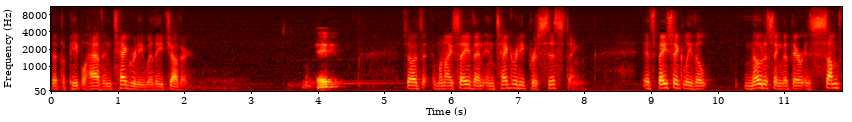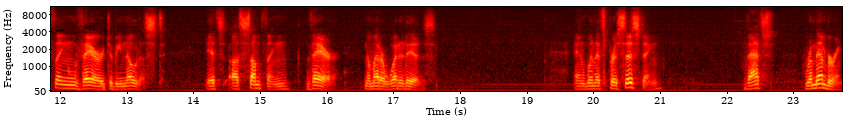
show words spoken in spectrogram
that the people have integrity with each other. Okay. So it's, when I say then integrity persisting, it's basically the noticing that there is something there to be noticed. It's a something there, no matter what it is. And when it's persisting, that's remembering.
